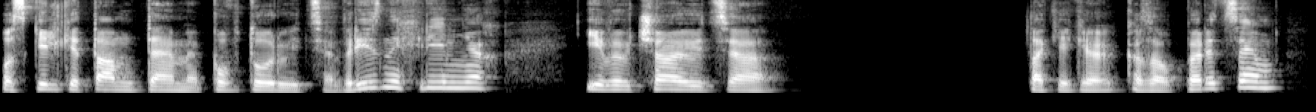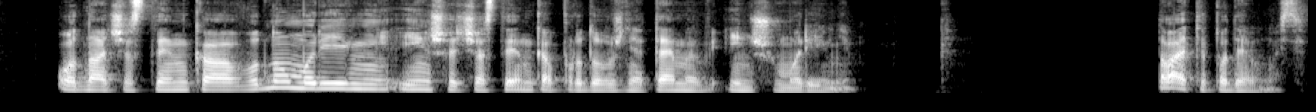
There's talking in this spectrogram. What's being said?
оскільки там теми повторюються в різних рівнях і вивчаються, так як я казав перед цим, одна частинка в одному рівні, інша частинка продовження теми в іншому рівні. Давайте подивимось.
